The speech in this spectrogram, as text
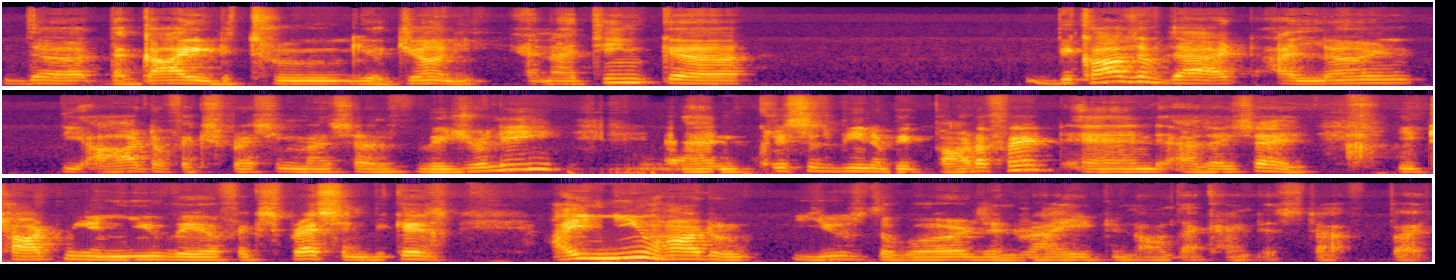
the the guide through your journey. And I think uh, because of that, I learned the art of expressing myself visually, and Chris has been a big part of it. And as I say, he taught me a new way of expressing because I knew how to use the words and write and all that kind of stuff, but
